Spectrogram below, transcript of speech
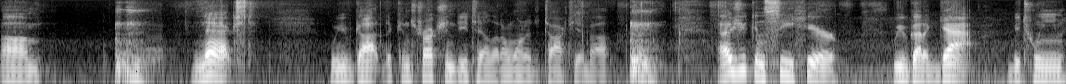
Um, next, we've got the construction detail that I wanted to talk to you about. As you can see here, we've got a gap between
